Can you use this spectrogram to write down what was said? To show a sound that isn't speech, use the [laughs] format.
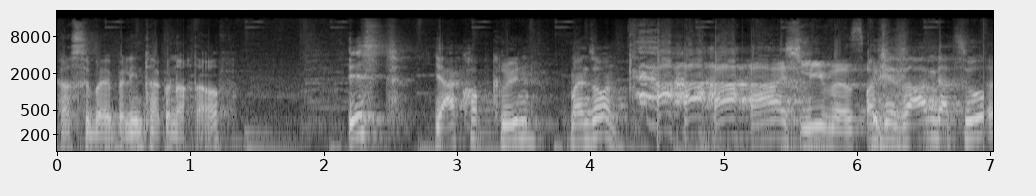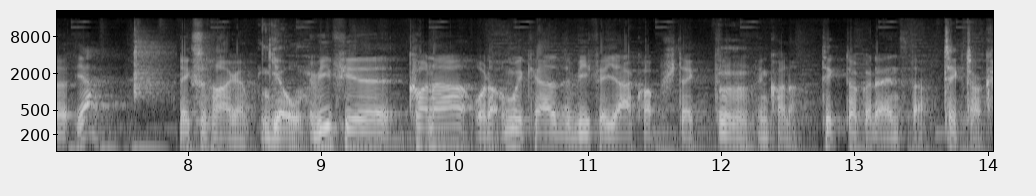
Hörst du bei Berlin Tag und Nacht auf? Ist Jakob Grün mein Sohn? [laughs] ich liebe es. Und wir sagen dazu, äh, ja. Nächste Frage. Yo. Wie viel Connor oder umgekehrt, wie viel Jakob steckt mhm. in Connor? TikTok oder Insta? TikTok.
